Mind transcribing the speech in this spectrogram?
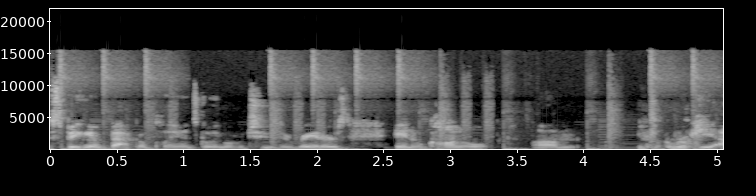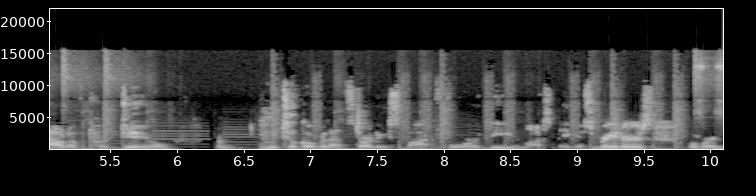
speaking of backup plans, going over to the Raiders, Aidan O'Connell, um, rookie out of Purdue, who took over that starting spot for the Las Vegas Raiders over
